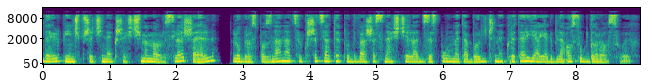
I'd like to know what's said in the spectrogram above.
dl 5,6 mol L, lub rozpoznana cukrzyca typu 2 16 lat zespół metaboliczny kryteria jak dla osób dorosłych,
